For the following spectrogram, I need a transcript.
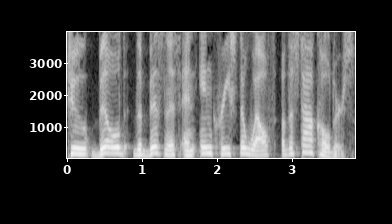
to build the business and increase the wealth of the stockholders.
